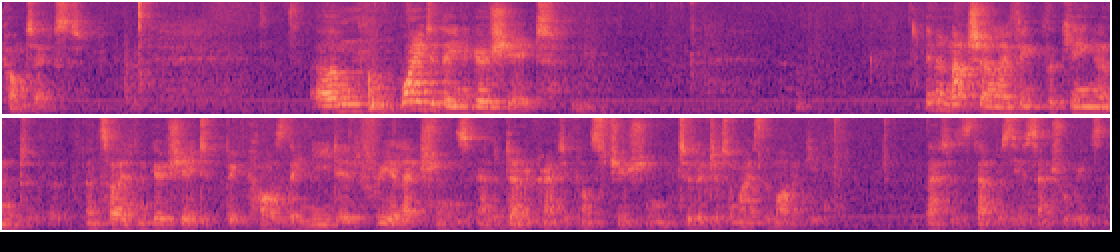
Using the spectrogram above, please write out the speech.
context. Um, why did they negotiate? In a nutshell, I think the king and and Suarez negotiated because they needed free elections and a democratic constitution to legitimize the monarchy. That, is, that was the essential reason.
